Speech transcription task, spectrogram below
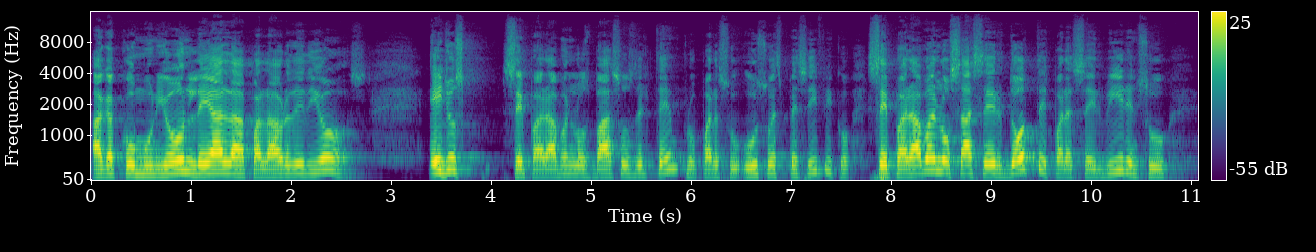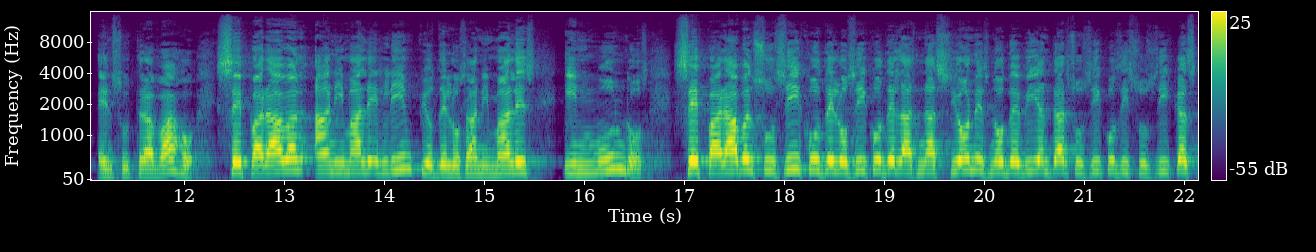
haga comunión, lea la palabra de Dios. Ellos separaban los vasos del templo para su uso específico, separaban los sacerdotes para servir en su en su trabajo, separaban animales limpios de los animales inmundos, separaban sus hijos de los hijos de las naciones, no debían dar sus hijos y sus hijas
